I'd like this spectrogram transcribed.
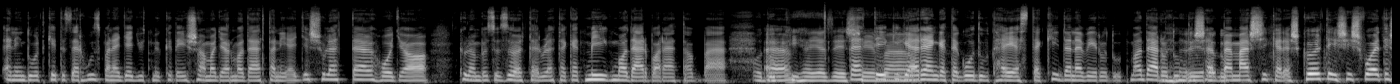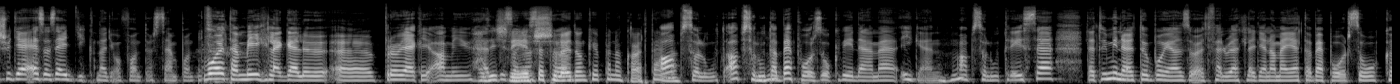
elindult 2020-ban egy együttműködés a Magyar Madártani Egyesülettel, hogy a különböző zöld területeket még madárbarátabbá odút kihelyezésével. tették. Igen, rengeteg odút helyeztek ki, de nevérodút, madárodút, és ebben már sikeres költés is volt, és ugye ez az egyik nagyon fontos szempont. Volt a méhlegelő projekt, ami ez hát is bizonyos, része tulajdonképpen a kartának? Abszolút, abszolút. Uh-huh. A beporzók védelme, igen, uh-huh. abszolút része. Tehát, hogy minél több olyan zöld felület legyen, amelyet a beporzók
